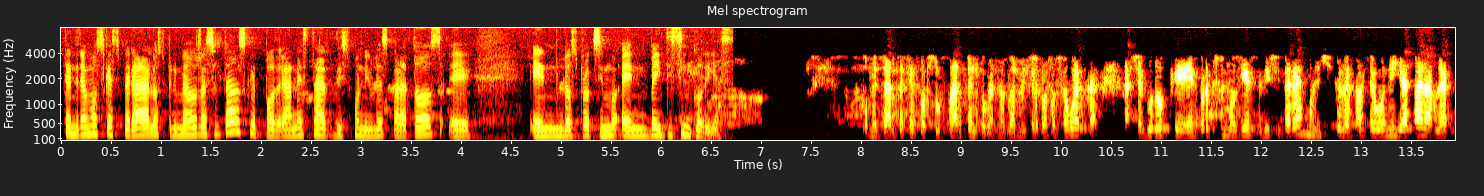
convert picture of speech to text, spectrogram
tendremos que esperar a los primeros resultados que podrán estar disponibles para todos eh, en los próximos en 25 días. Comentarte que por su parte el gobernador Miguel Barroso Huerta aseguró que en próximos días visitará el municipio de Juan Bonilla para hablar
